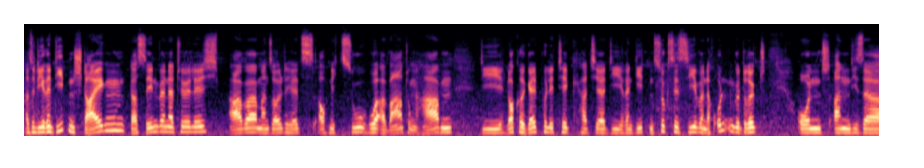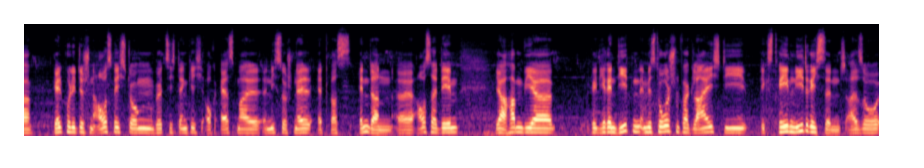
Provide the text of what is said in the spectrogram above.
Also die Renditen steigen, das sehen wir natürlich, aber man sollte jetzt auch nicht zu hohe Erwartungen haben. Die lockere Geldpolitik hat ja die Renditen sukzessive nach unten gedrückt und an dieser geldpolitischen Ausrichtung wird sich, denke ich, auch erstmal nicht so schnell etwas ändern. Äh, außerdem ja, haben wir die Renditen im historischen Vergleich, die extrem niedrig sind. Also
